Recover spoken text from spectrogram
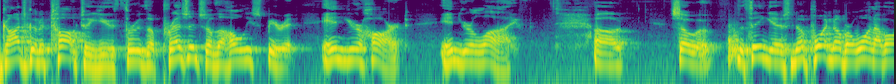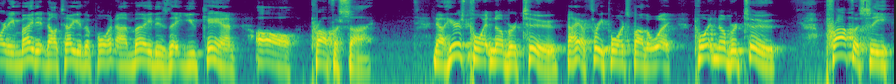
God's going to talk to you through the presence of the Holy Spirit in your heart, in your life. Uh, so uh, the thing is, no, point number one, I've already made it, and I'll tell you the point I made is that you can all prophesy. Now here's point number two. I have three points, by the way. Point number two, prophecy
